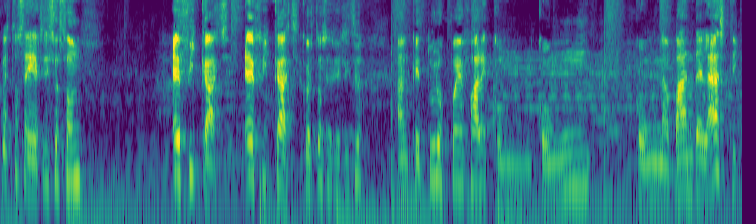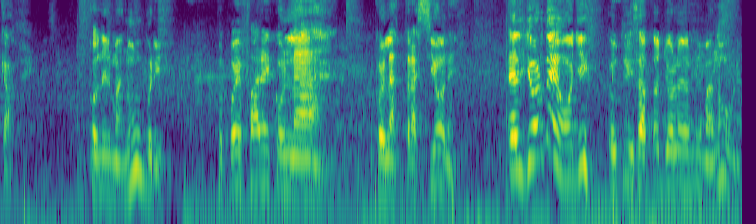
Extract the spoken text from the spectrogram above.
Estos ejercicios son eficaces, eficaces. Estos ejercicios aunque tú lo puedes hacer con, con, con una banda elástica, con el manubrio, lo puedes hacer con, la, con las tracciones. El giorno de hoy he utilizado yo el manubrio.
